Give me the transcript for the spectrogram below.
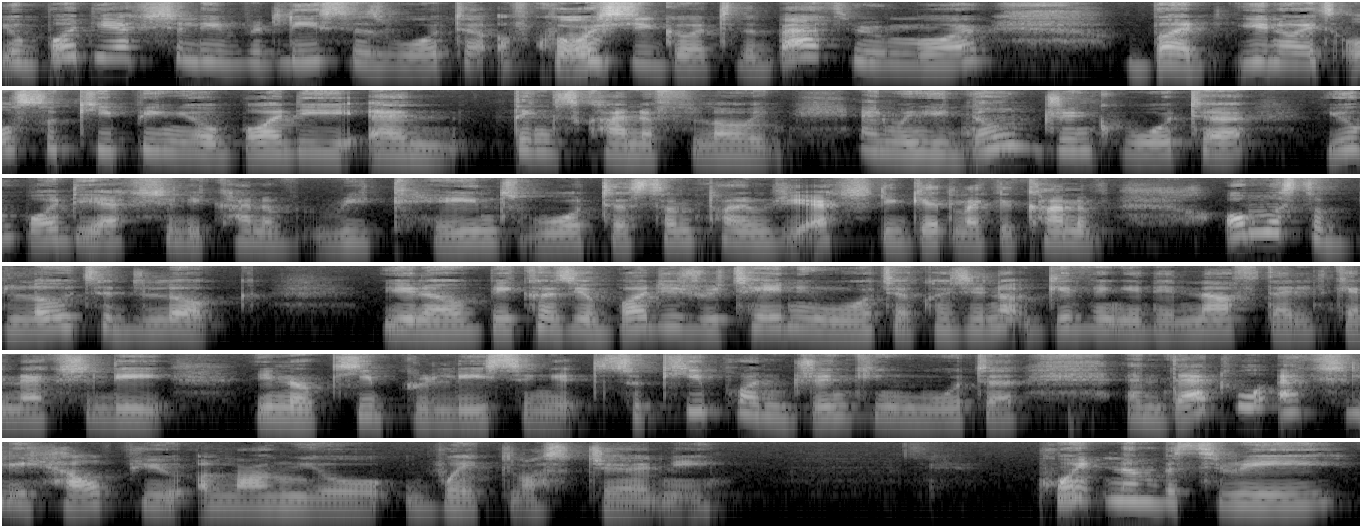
your body actually releases water. Of course, you go to the bathroom more, but you know, it's also keeping your body and things kind of flowing. And when you don't drink water, your body actually kind of retains water. Sometimes you actually get like a kind of almost a bloated look you know, because your body's retaining water because you're not giving it enough that it can actually, you know, keep releasing it. So keep on drinking water and that will actually help you along your weight loss journey. Point number three,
